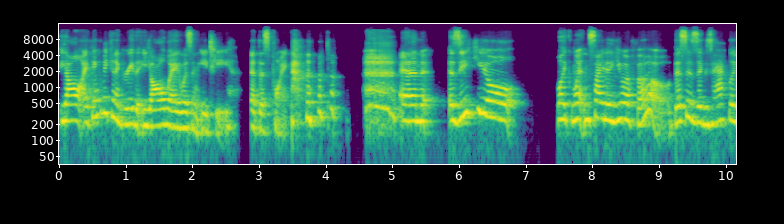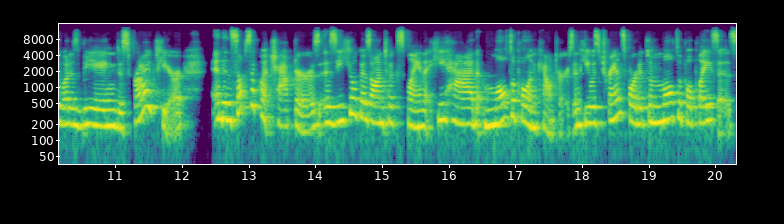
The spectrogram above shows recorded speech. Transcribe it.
y'all, I think we can agree that Yahweh was an ET at this point. and Ezekiel like went inside a UFO. This is exactly what is being described here. And in subsequent chapters, Ezekiel goes on to explain that he had multiple encounters and he was transported to multiple places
